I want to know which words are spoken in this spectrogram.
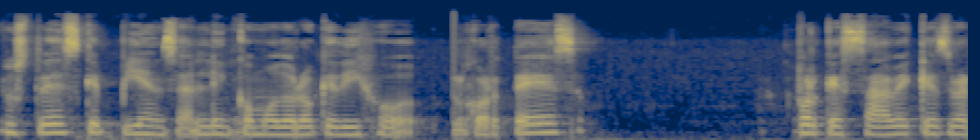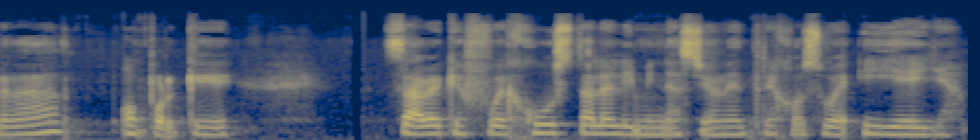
¿Ustedes qué piensan? ¿Le incomodó lo que dijo Cortés? ¿Porque sabe que es verdad? ¿O porque sabe que fue justa la eliminación entre Josué y ella?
